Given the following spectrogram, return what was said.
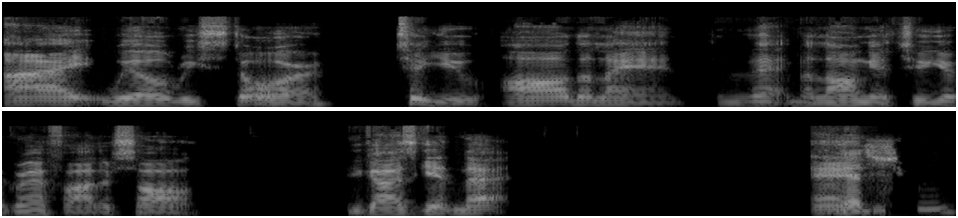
I will restore to you all the land that belongeth to your grandfather Saul. You guys getting that? And Yes. you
